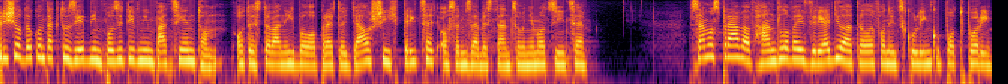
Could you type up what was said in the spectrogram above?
Prišiel do kontaktu s jedným pozitívnym pacientom. Otestovaných bolo preto ďalších 38 zamestnancov nemocnice. Samozpráva v Handlovej zriadila telefonickú linku podpory.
